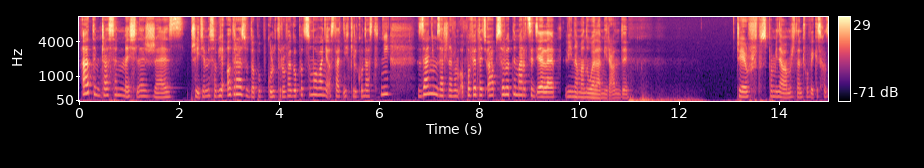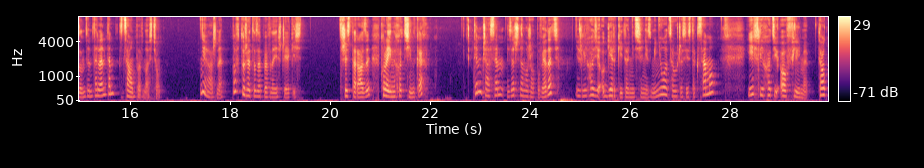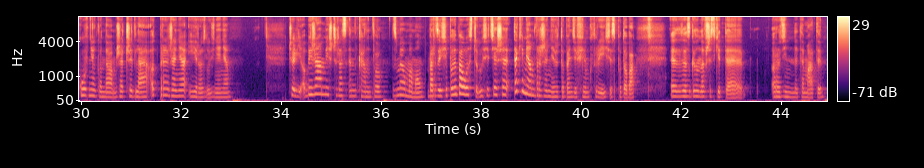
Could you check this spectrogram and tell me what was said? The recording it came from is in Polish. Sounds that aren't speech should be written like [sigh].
A tymczasem myślę, że przejdziemy sobie od razu do popkulturowego podsumowania ostatnich kilkunastu dni, zanim zacznę Wam opowiadać o absolutnym arcydziele Lina Manuela Mirandy. Czy ja już wspominałam, że ten człowiek jest chodzącym talentem? Z całą pewnością. Nieważne. Powtórzę to zapewne jeszcze jakieś 300 razy w kolejnych odcinkach. Tymczasem zacznę może opowiadać. Jeżeli chodzi o gierki, to nic się nie zmieniło, cały czas jest tak samo. Jeśli chodzi o filmy, to głównie oglądałam rzeczy dla odprężenia i rozluźnienia. Czyli obejrzałam jeszcze raz Encanto z moją mamą. Bardzo jej się podobało, z czego się cieszę. Takie miałam wrażenie, że to będzie film, który jej się spodoba. E, ze względu na wszystkie te rodzinne tematy.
